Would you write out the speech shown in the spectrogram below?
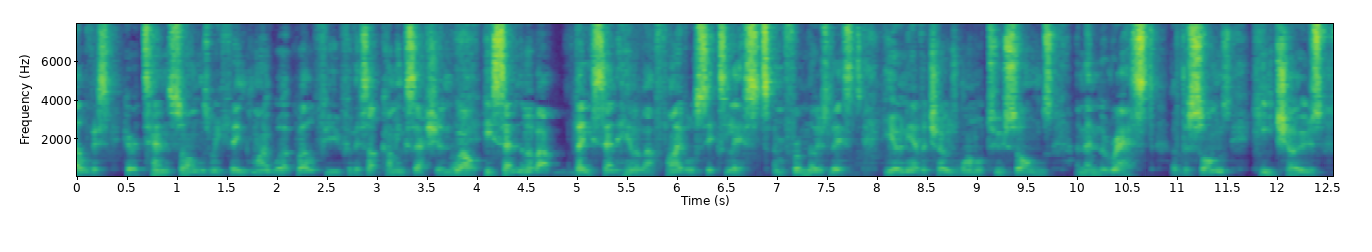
Elvis, here are 10 songs we think might work well for you for this upcoming session. Well- he sent them about, they sent him about five or six lists. And from those lists, he only ever chose one or two songs. And then the rest of the songs he chose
